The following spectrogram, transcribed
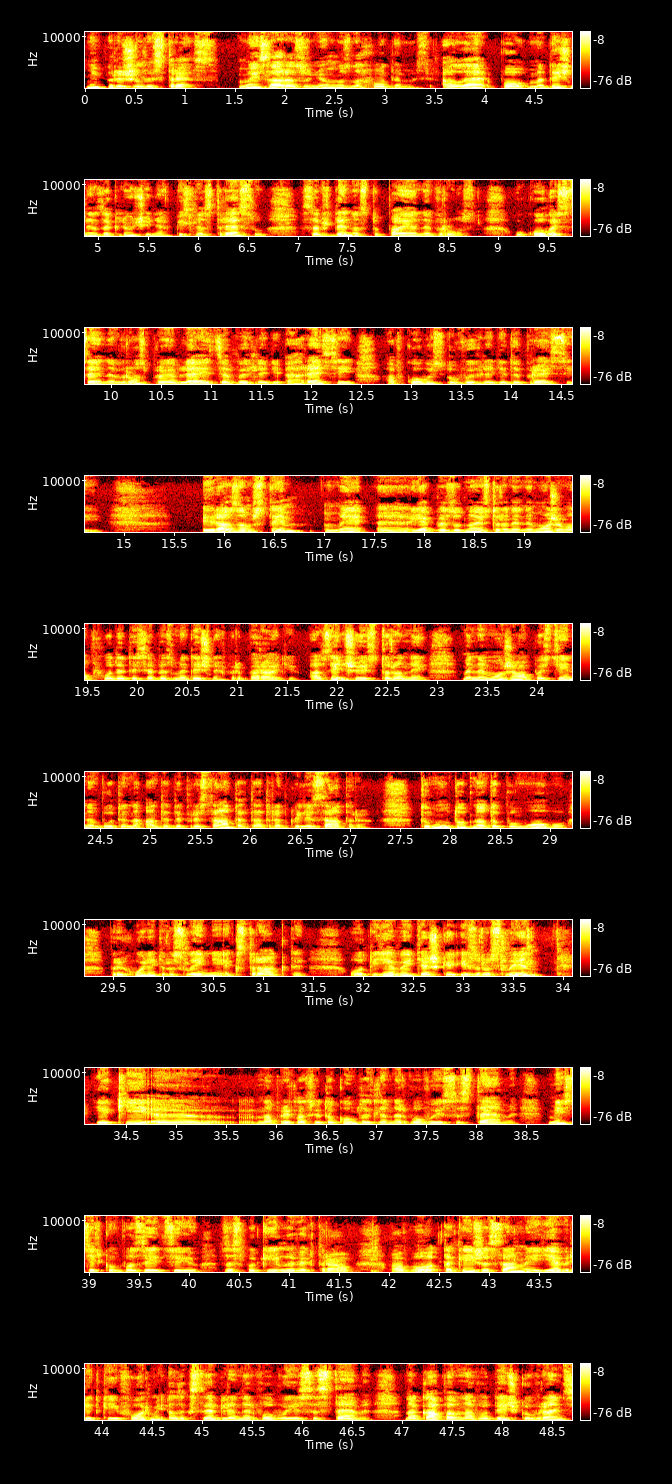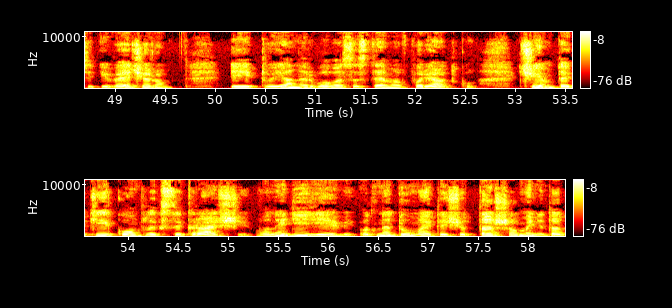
Ми пережили стрес. Ми зараз у ньому знаходимося, але по медичних заключеннях після стресу завжди наступає невроз. У когось цей невроз проявляється в вигляді агресії, а в когось у вигляді депресії. І разом з тим ми е, якби з одної сторони не можемо обходитися без медичних препаратів, а з іншої сторони ми не можемо постійно бути на антидепресантах та транквілізаторах. Тому тут на допомогу приходять рослинні екстракти. От є витяжки із рослин, які, е, наприклад, світокомплекс для нервової системи, містять композицію заспокійливих трав, або такий же самий є в рідкій формі елексир для нервової системи. Накапав на водичку вранці і вечором, і твоя нервова система в порядку. Чим такі комплекси кращі? Вони дієві. От не думайте, що та, що мені та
